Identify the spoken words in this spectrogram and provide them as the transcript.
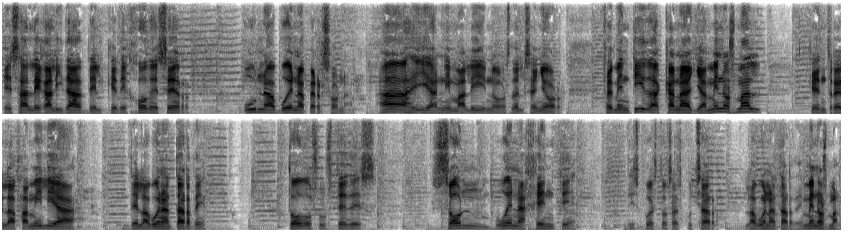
Esa legalidad del que dejó de ser una buena persona. Ay, animalinos del Señor. Fementida canalla. Menos mal que entre la familia de la buena tarde, todos ustedes son buena gente dispuestos a escuchar la buena tarde. Menos mal.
